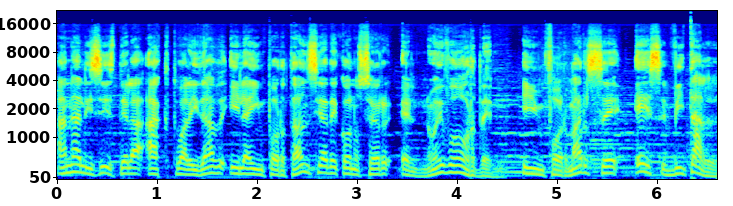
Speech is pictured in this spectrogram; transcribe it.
análisis de la actualidad y la importancia de conocer el nuevo orden. Informarse es vital.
